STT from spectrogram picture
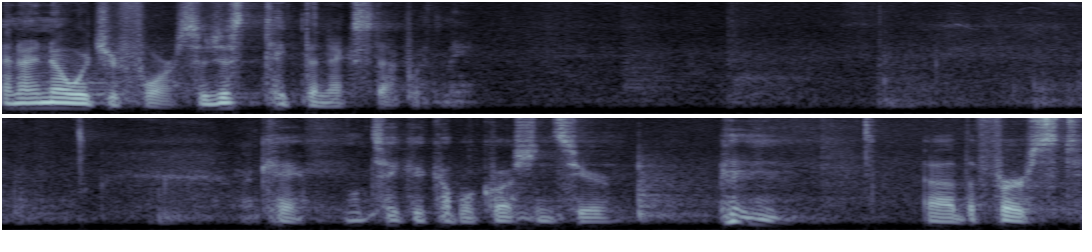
and I know what you're for. So just take the next step with me. Okay, we'll take a couple questions here. uh, the first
